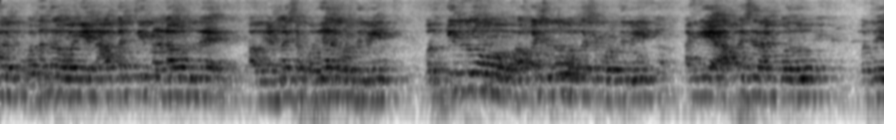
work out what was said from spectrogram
ಕಚ್ಚಿ ಹೊಲತ್ರ ಹೋಗಿ ನಾವು ಕಚ್ಚಿ ಬಣ್ಣ ಹೊಡೆದ್ರೆ ಅವ್ರಿಗೆ ಎರಡು ಲಕ್ಷ ಪರಿಹಾರ ಕೊಡ್ತೀವಿ ಬದುಕಿದ್ರು ಆಪರೇಷನ್ ಒಂದು ಲಕ್ಷ ಕೊಡ್ತೀವಿ ಹಂಗೆ ಆಪರೇಷನ್ ಆಗ್ಬೋದು ಮತ್ತೆ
